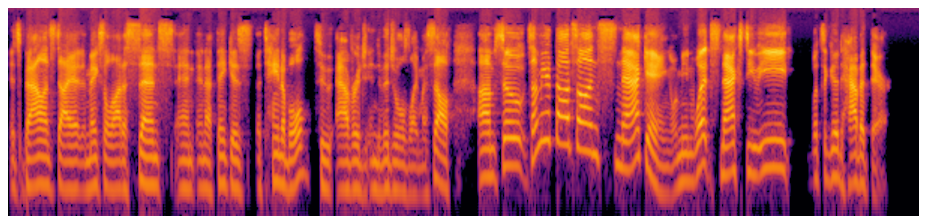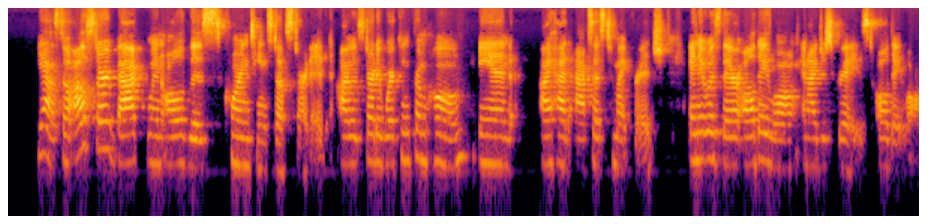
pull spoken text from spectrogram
it's balanced diet. It makes a lot of sense and, and I think is attainable to average individuals like myself. Um, so tell me your thoughts on snacking. I mean, what snacks do you eat? What's a good habit there? Yeah, so I'll start back when all of this quarantine stuff started. I would started working from home and I had access to my fridge and it was there all day long and I just grazed all day long.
